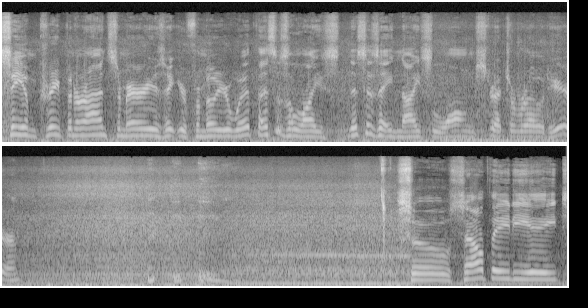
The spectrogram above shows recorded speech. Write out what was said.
see them creeping around some areas that you're familiar with. This is a nice, this is a nice long stretch of road here. so South 88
